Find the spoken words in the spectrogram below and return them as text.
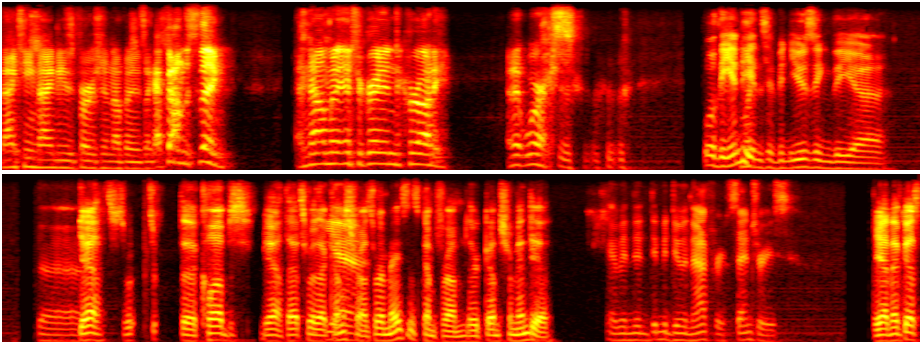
1990s version of it. It's like I found this thing, and now I'm gonna integrate it into karate, and it works. well, the Indians have been using the uh, the Yeah, it's- it's- the clubs. Yeah, that's where that comes from. That's where Masons come from. There comes from India. I mean, they've been doing that for centuries. Yeah, they've got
